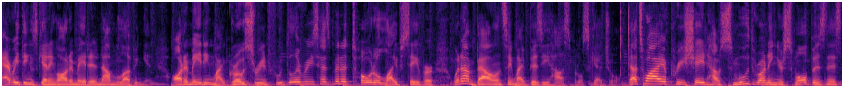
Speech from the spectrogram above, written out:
everything's getting automated and I'm loving it. Automating my grocery and food deliveries has been a total lifesaver when I'm balancing my busy hospital schedule. That's why I appreciate how smooth running your small business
